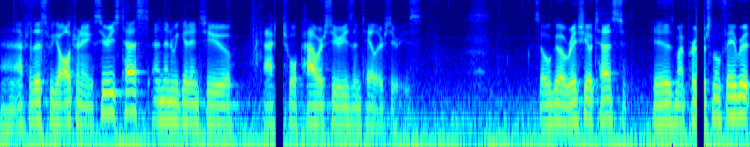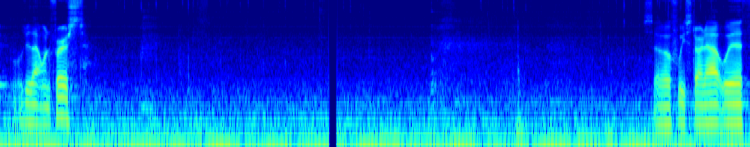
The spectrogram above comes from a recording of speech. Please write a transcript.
And after this, we go alternating series test, and then we get into actual power series and Taylor series. So we'll go ratio test is my personal favorite. We'll do that one first. So if we start out with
